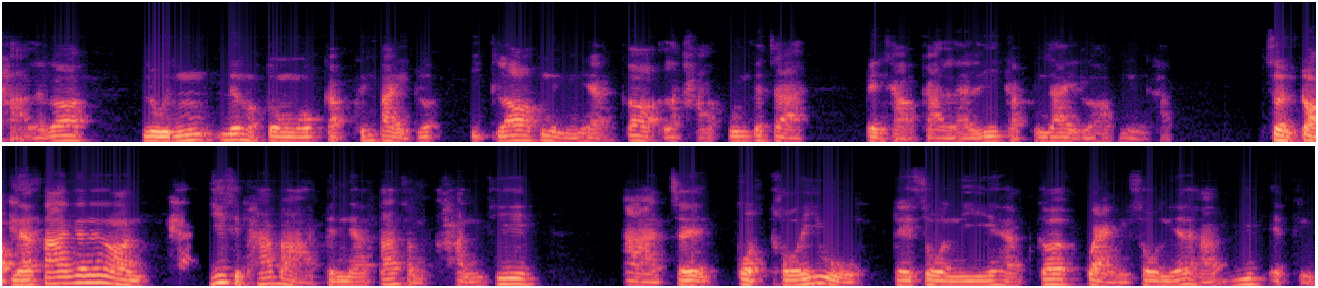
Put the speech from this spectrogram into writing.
ฐานแล้วก็ลุ้นเรื่องของตัวงบกลับขึ้นไปอีกอีกรอบหนึ่งเนี่ยก็ราคาหุ้นก็จะเป็นข่าวการแรลลี่กลับขึ้นได้อีกรอบหนึ่งครับ ส่วนกรอบแนวต้านก็แน่นอน 25 บาท เป็นแนวต้านสำคัญที่อาจจะกดเขาไว้อยู่ในโซนนี้ครับ ก็แกว่งโซนนี้นะครับ 21ถึง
